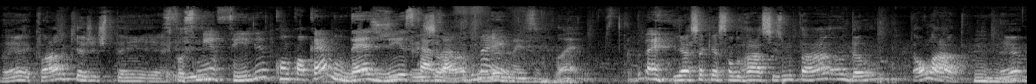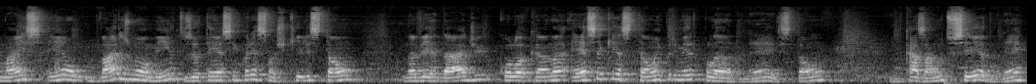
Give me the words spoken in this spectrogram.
Né? É claro que a gente tem. É, Se fosse ele... minha filha, com qualquer um, 10 dias casar, tudo bem, né? mas é, tudo bem. E essa questão do racismo está andando ao lado. Uhum. Né? Mas em vários momentos eu tenho essa impressão de que eles estão, na verdade, colocando essa questão em primeiro plano. Né? Eles estão casar muito cedo, né?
